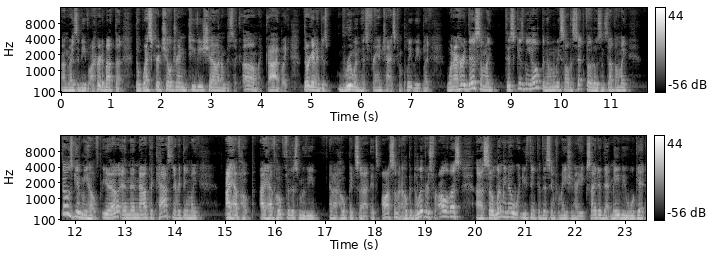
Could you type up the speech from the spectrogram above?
on Resident Evil. I heard about the the Wesker Children TV show, and I'm just like, oh my god, like they're gonna just ruin this franchise completely. But when I heard this, I'm like, this gives me hope. And then when we saw the set photos and stuff, I'm like, those give me hope, you know. And then now the cast and everything, I'm like, I have hope. I have hope for this movie, and I hope it's uh, it's awesome, and I hope it delivers for all of us. Uh, so let me know what you think of this information. Are you excited that maybe we'll get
